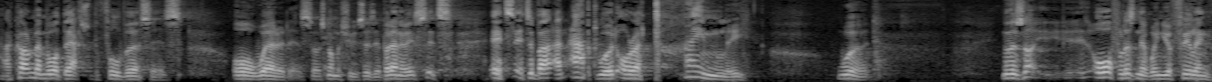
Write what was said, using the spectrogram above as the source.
I can't remember what the actual the full verse is or where it is, so it's not much use, is it? But anyway, it's, it's, it's, it's about an apt word or a timely word. Now, there's not, it's awful, isn't it, when you're feeling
